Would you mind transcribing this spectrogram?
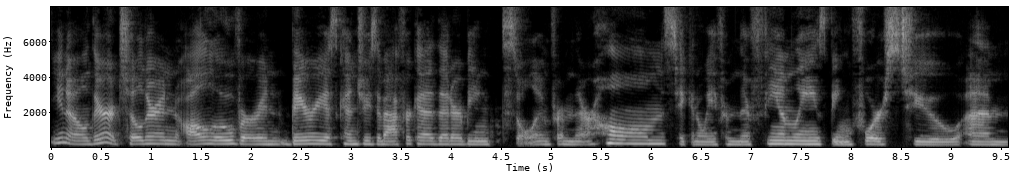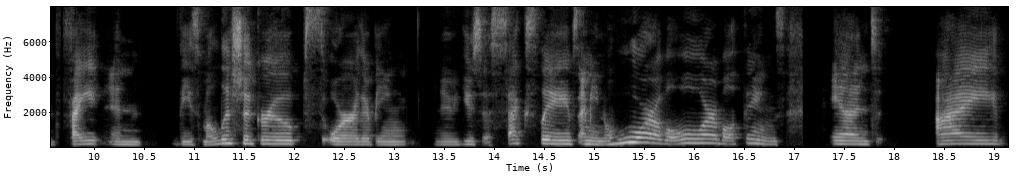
you know there are children all over in various countries of Africa that are being stolen from their homes, taken away from their families, being forced to um, fight in these militia groups, or they're being you know used as sex slaves. I mean, horrible, horrible things. And I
